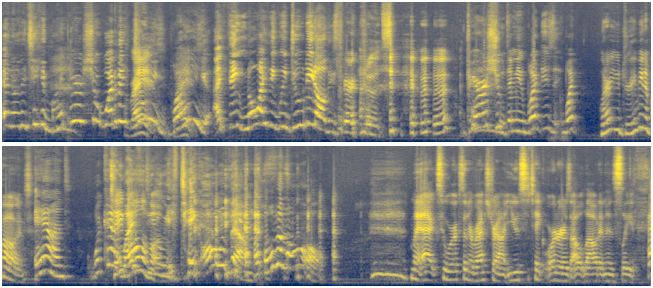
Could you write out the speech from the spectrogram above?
And are they taking my parachute? What are they Right, doing? Why? right. I think no. I think we do need all these parachutes. parachutes. I mean, what is it? What What are you dreaming about? and what kind Take of life all of do you them. lead? Take all of them. Yes. Pull them all. My ex, who works in a restaurant, used to take orders out loud in his sleep. so,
